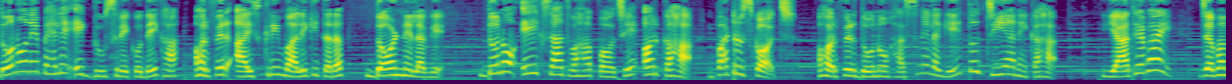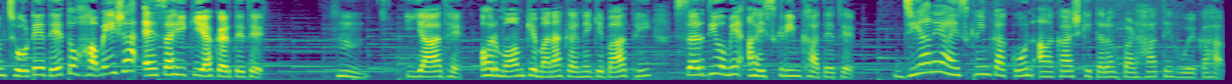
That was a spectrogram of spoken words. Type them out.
दोनों ने पहले एक दूसरे को देखा और फिर आइसक्रीम वाले की तरफ़ दौड़ने लगे। दोनों एक साथ वहाँ पहुँचे और कहा बटर स्कॉच और फिर दोनों हंसने लगे तो जिया ने कहा, याद है भाई, जब हम छोटे थे तो हमेशा ऐसा ही किया करते थे। हम्म याद है। और मॉम के मना करने के बाद भी सर्दियों में आइसक्रीम खाते थे। जिया ने आइसक्रीम का कोन आकाश की तरफ़ बढ़ाते हुए कहा,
